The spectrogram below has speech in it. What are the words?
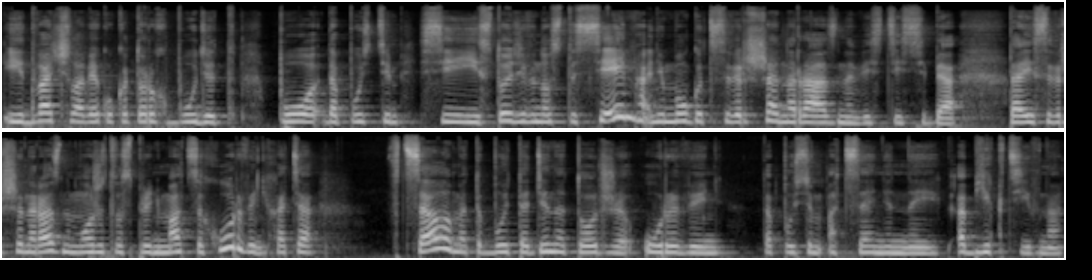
И два человека, у которых будет по, допустим, CE 197, они могут совершенно разно вести себя, да, и совершенно разно может восприниматься их уровень, хотя в целом это будет один и тот же уровень, допустим, оцененный объективно.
